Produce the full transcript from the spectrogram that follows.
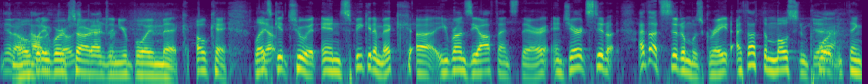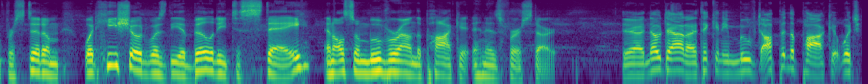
you know, Nobody works harder than your boy Mick. Okay, let's Yep. get to it. And speaking of Mick, uh, he runs the offense there. And Jarrett Stidham, I thought Stidham was great. I thought the most important Yeah. thing for Stidham, what he showed was the ability to stay and also move around the pocket in his first start. Yeah, no doubt. I think and he moved up in the pocket, which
